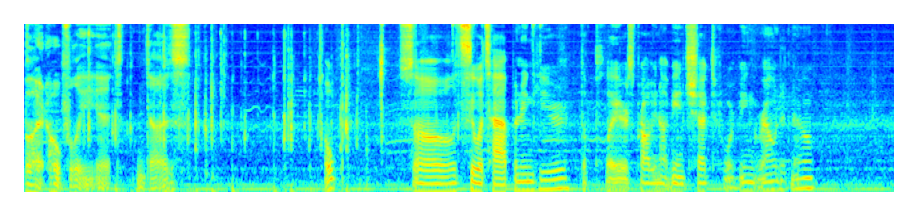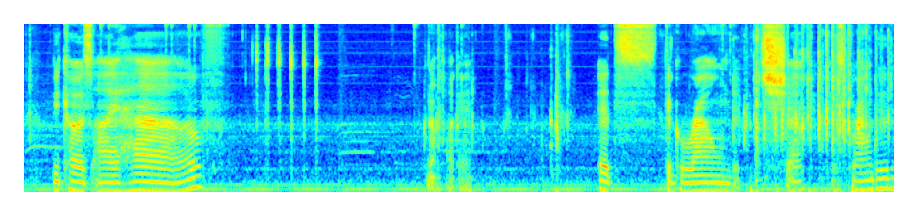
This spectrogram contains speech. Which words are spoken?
but hopefully it does. Oh. So let's see what's happening here. The player's probably not being checked for being grounded now. Because I have... No, okay. It's the ground check is grounded.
